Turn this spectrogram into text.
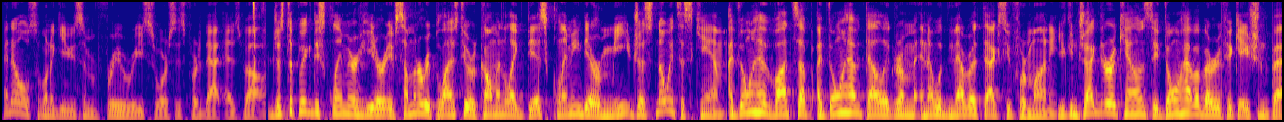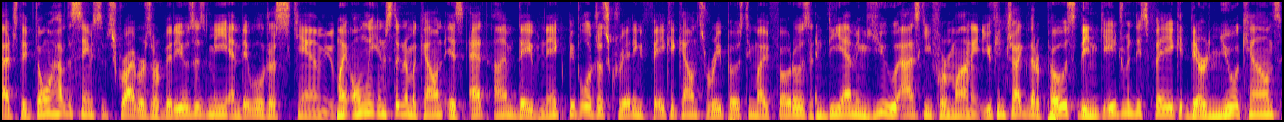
And I also want to give you some free resources for that as well. Just a quick disclaimer here, if someone replies to your comment like this claiming they're me, just know it's a scam. I don't have WhatsApp, I don't have Telegram, and I would never text you for money. You can check their accounts, they don't have a verification badge, they don't have the same subscribers or videos as me, and they will just scam you. My only Instagram account is at I'm Dave Nick. People are just creating fake accounts, reposting my photos, and DMing you asking for money. You can check their posts, the engagement is fake, their new accounts,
